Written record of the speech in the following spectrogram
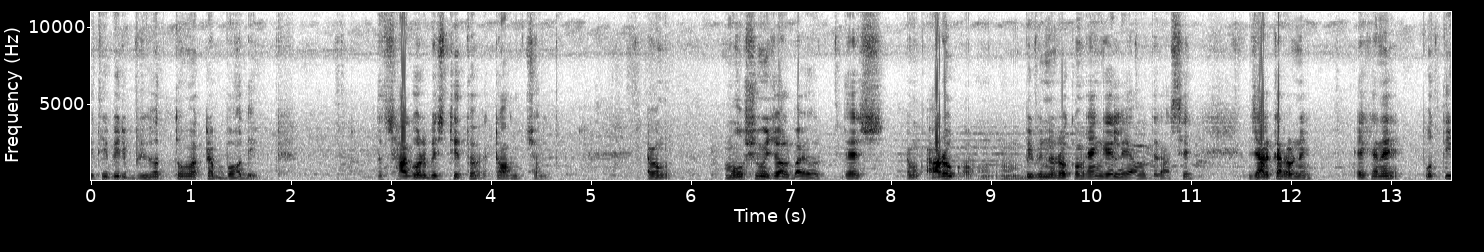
পৃথিবীর বৃহত্তম একটা বদ্বীপ সাগর বেষ্টিত একটা অঞ্চল এবং মৌসুমি জলবায়ুর দেশ এবং আরও বিভিন্ন রকম অ্যাঙ্গেলে আমাদের আছে, যার কারণে এখানে প্রতি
